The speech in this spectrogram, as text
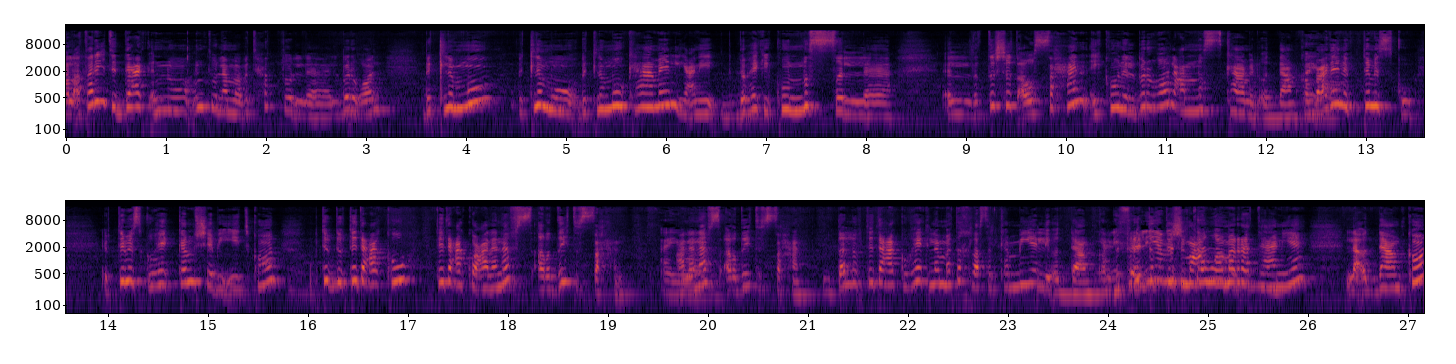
هلا طريقة الدعك إنه أنتم لما بتحطوا ال- البرغل بتلموه بتلموا بتلموه كامل يعني بده هيك يكون نص الطشت أو الصحن يكون البرغل على النص كامل قدامكم. أيوة. بعدين بتمسكوا بتمسكوا هيك كمشه بإيدكم وبتبدوا تدعكوا تدعكوا على نفس أرضية الصحن. أيوة. على نفس أرضية الصحن. بتضلوا بتدعكوا هيك لما تخلص الكمية اللي قدامكم. يعني فعلياً بتجمعوها مرة ثانية لقدامكم.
